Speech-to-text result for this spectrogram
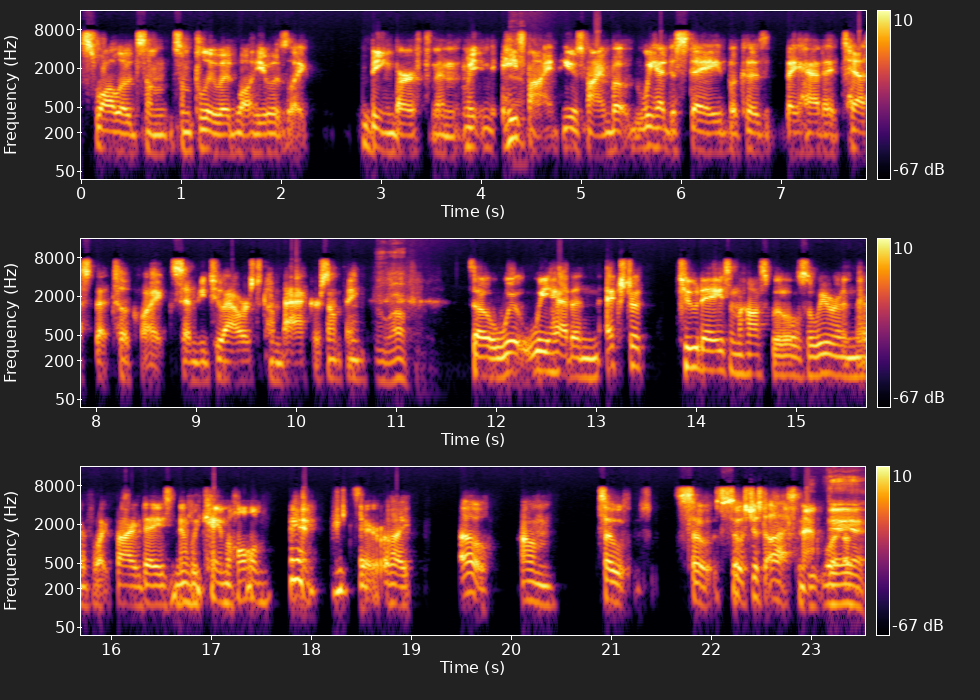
swallowed some some fluid while he was like being birthed and I mean, he's fine he was fine but we had to stay because they had a test that took like 72 hours to come back or something Oh wow. so we we had an extra two days in the hospital, so we were in there for like five days, and then we came home and Sarah were like, "Oh, um, so so so it's just us now." Yeah, yeah.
